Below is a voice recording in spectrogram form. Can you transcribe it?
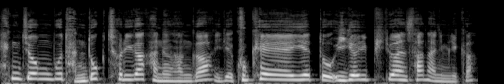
행정부 단독 처리가 가능한가? 이게 국회에 또 의결이 필요한 사안 아닙니까?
